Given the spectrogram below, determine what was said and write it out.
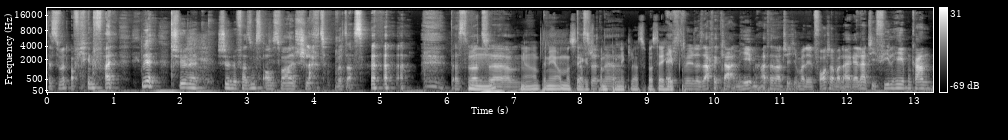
das wird auf jeden Fall eine schöne, schöne Versuchsauswahl, Schlacht wird das. das wird. Mhm. Ähm, ja, bin ich auch mal sehr gespannt bei Niklas, was er hebt. Echt wilde Sache. Klar, im Heben hat er natürlich immer den Vorteil, weil er relativ viel heben kann.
